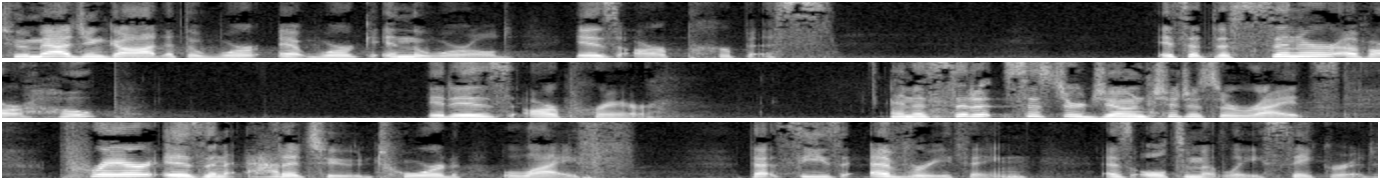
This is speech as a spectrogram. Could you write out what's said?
To imagine God at, the wor- at work in the world is our purpose. It's at the center of our hope. It is our prayer. And as Sister Joan Chittister writes, prayer is an attitude toward life that sees everything as ultimately sacred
